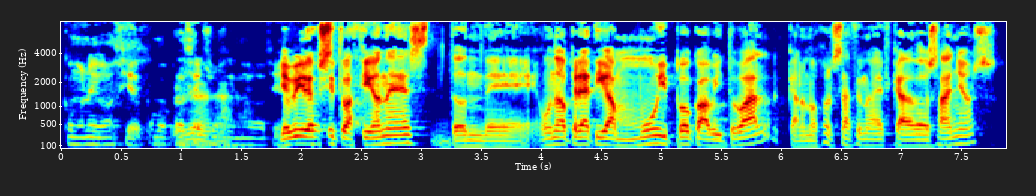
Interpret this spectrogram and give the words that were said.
como negocio, como proceso de negocio. Yo he vivido situaciones donde una operativa muy poco habitual, que a lo mejor se hace una vez cada dos años,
